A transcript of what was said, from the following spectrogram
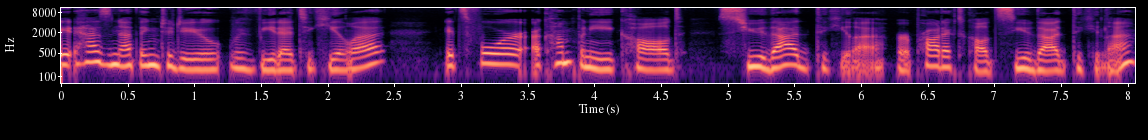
It has nothing to do with Vida Tequila. It's for a company called Ciudad Tequila, or a product called Ciudad Tequila,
